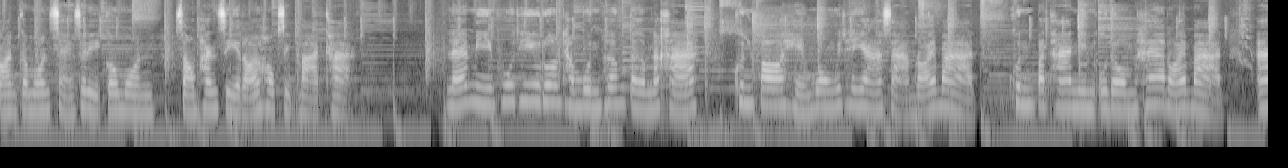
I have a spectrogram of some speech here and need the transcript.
กรกมลแสงสิริโกมล 2,460 บาทค่ะ และมีผู้ที่ร่วมทำบุญเพิ่มเติมนะคะ คุณปอเหมวงวิทยา 300 บาทคุณประธานินอุดม 500 บาท อา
